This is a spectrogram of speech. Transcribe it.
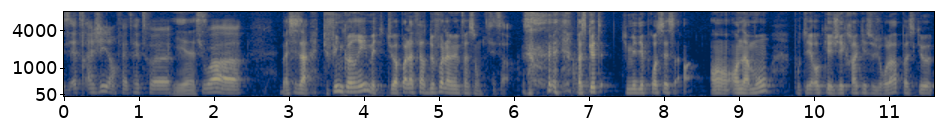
C'est- être agile en fait, être, euh, Yes. tu vois, euh, Bah c'est ça. Tu fais une connerie, mais tu tu vas pas la faire deux fois de la même façon. c'est ça. Parce que tu mets des process en, en amont pour te dire, ok, j'ai craqué ce jour-là parce que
